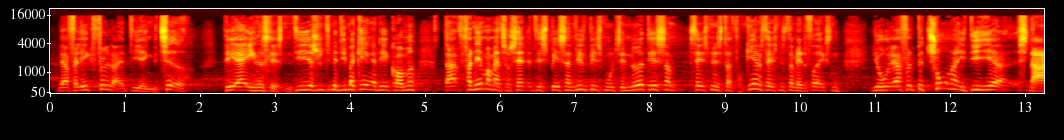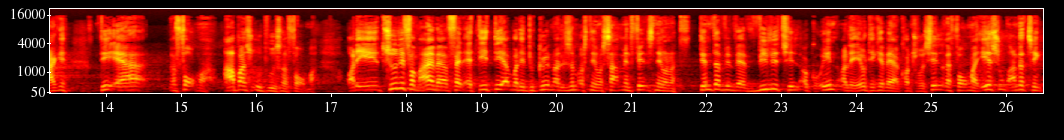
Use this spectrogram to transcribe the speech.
i hvert fald ikke føler, at de er inviteret, det er enhedslisten. De, jeg synes, med de markeringer, de er kommet, der fornemmer man så selv, at det spidser en lille smule til noget af det, som statsminister, fungerende statsminister Mette Frederiksen, jo i hvert fald betoner i de her snakke, det er reformer, arbejdsudbudsreformer. Og det er tydeligt for mig i hvert fald, at det er der, hvor det begynder ligesom at snævre sammen med en fællesnævner. Dem, der vil være villige til at gå ind og lave, det kan være kontroversielle reformer, SU og andre ting,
